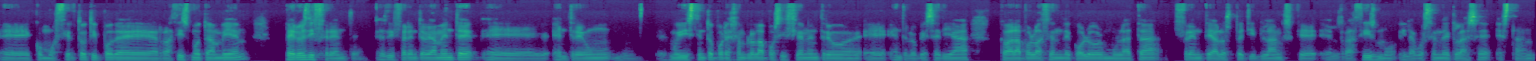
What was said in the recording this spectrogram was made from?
eh, como cierto tipo de racismo también, pero es diferente. Es diferente, obviamente, eh, entre un. Es muy distinto, por ejemplo, la posición entre, eh, entre lo que sería toda la población de color mulata frente a los petit blancs, que el racismo y la cuestión de clase están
